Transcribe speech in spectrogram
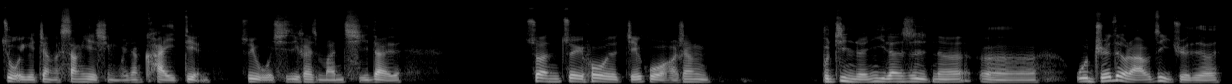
做一个这样的商业行为，这样开店，所以我其实一开始蛮期待的。虽然最后的结果好像不尽人意，但是呢，呃，我觉得啦，我自己觉得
